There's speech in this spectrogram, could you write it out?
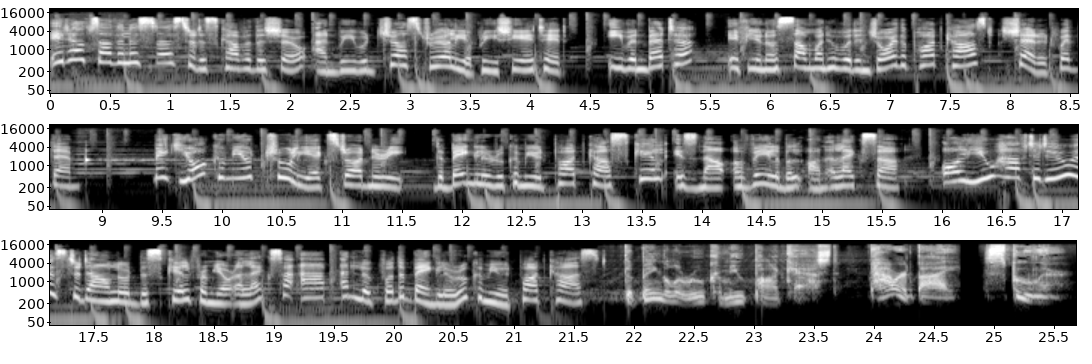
It helps other listeners to discover the show and we would just really appreciate it. Even better, if you know someone who would enjoy the podcast, share it with them. Make your commute truly extraordinary. The Bengaluru Commute podcast skill is now available on Alexa. All you have to do is to download the skill from your Alexa app and look for the Bengaluru Commute podcast. The Bengaluru Commute Podcast. Powered by Spooler.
